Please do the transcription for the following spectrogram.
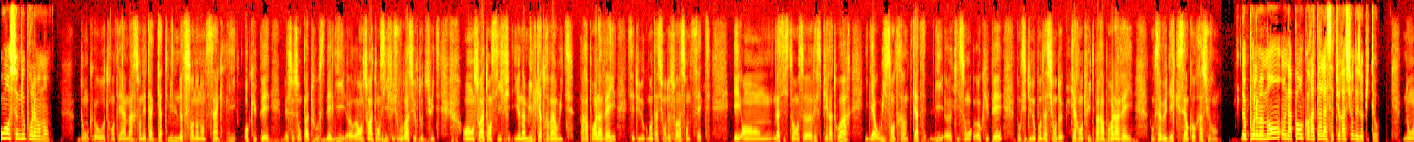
Où en sommes-nous pour le moment? Donc au 31 mars, on est à 4995 lits occupés. Mais ce ne sont pas tous des lits euh, en soins intensifs, je vous rassure tout de suite. En soins intensifs, il y en a 1088 par rapport à la veille, c'est une augmentation de 67. Et en assistance euh, respiratoire, il y a 834 lits euh, qui sont occupés, donc c'est une augmentation de 48 par rapport à la veille. Donc ça veut dire que c'est encore rassurant. Donc pour le moment, on n'a pas encore atteint la saturation des hôpitaux. Non,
